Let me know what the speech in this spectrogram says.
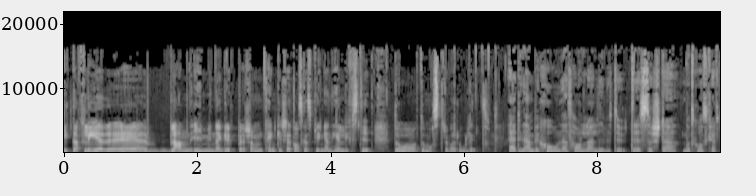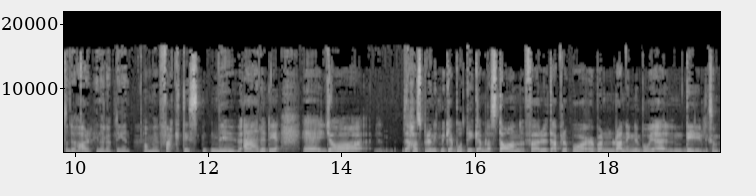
hitta fler eh, bland i mina grupper som tänker sig att de ska springa en hel livstid, då, då måste det vara roligt. Är din ambition att hålla livet ut? Det är den största motionskraften du har inom löpningen? Ja men faktiskt, nu är det det. Eh, jag har sprungit mycket. Jag bodde i Gamla stan förut apropå urban running. Nu bor jag, det är liksom,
